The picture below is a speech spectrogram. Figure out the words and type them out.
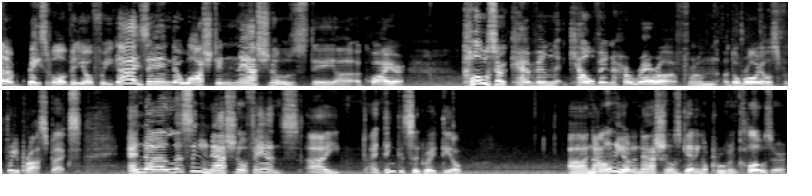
Another baseball video for you guys, and the Washington Nationals, they uh, acquire closer Kevin Kelvin Herrera from the Royals for three prospects. And uh, listen, you National fans, I I think it's a great deal. Uh, not only are the Nationals getting a proven closer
